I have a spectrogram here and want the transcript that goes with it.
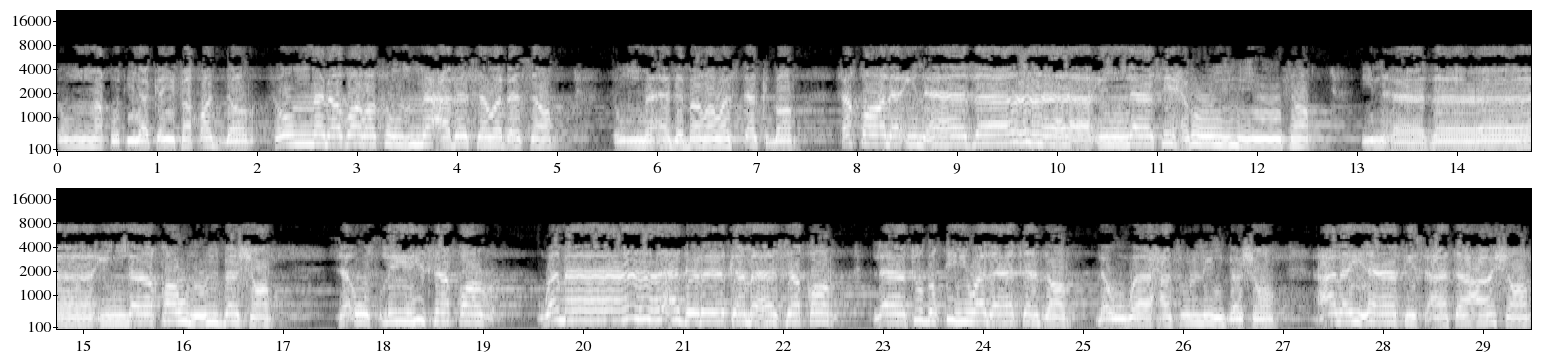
ثم قتل كيف قدر ثم نظر ثم عبس وبسر ثم أدبر واستكبر فقال إن هذا إلا سحر يوثر إن هذا إلا قول البشر سأصليه سقر وما أدراك ما سقر لا تبقي ولا تذر لواحة للبشر عليها تسعة عشر.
